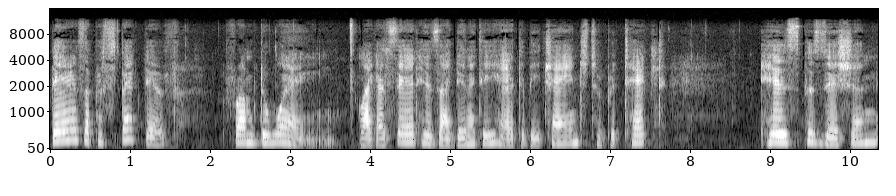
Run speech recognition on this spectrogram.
There's a perspective from Dwayne. Like I said, his identity had to be changed to protect his position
